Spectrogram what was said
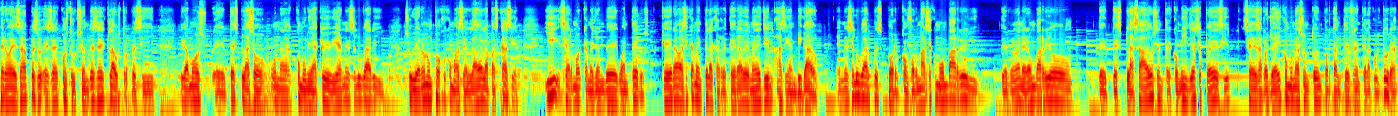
pero esa, pues, esa construcción de ese claustro, pues sí, digamos, eh, desplazó una comunidad que vivía en ese lugar y subieron un poco como hacia el lado de la Pascasia y se armó el camellón de Guanteros, que era básicamente la carretera de Medellín hacia Envigado en ese lugar, pues por conformarse como un barrio y de alguna manera un barrio de desplazados, entre comillas, se puede decir, se desarrolló ahí como un asunto importante frente a la cultura.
